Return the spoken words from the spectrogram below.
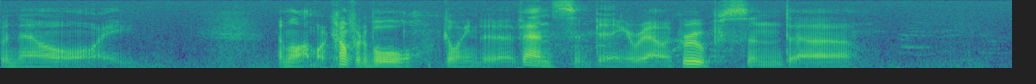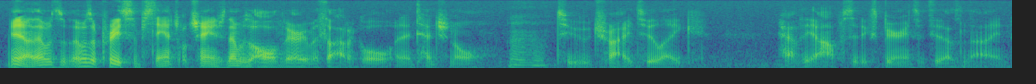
and now I am a lot more comfortable going to events and being around groups, and uh, you know that was that was a pretty substantial change. That was all very methodical and intentional to try to like have the opposite experience of 2009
